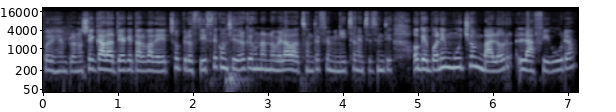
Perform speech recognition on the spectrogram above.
Por ejemplo, no sé cada tía qué tal va de hecho, pero Circe considero que es una novela bastante feminista en este sentido, o que pone mucho en valor la figura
